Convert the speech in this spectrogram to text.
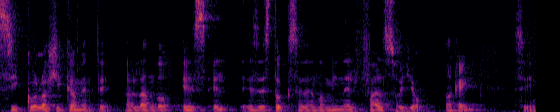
psicológicamente hablando, es, el, es esto que se denomina el falso yo. Ok. Sí.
